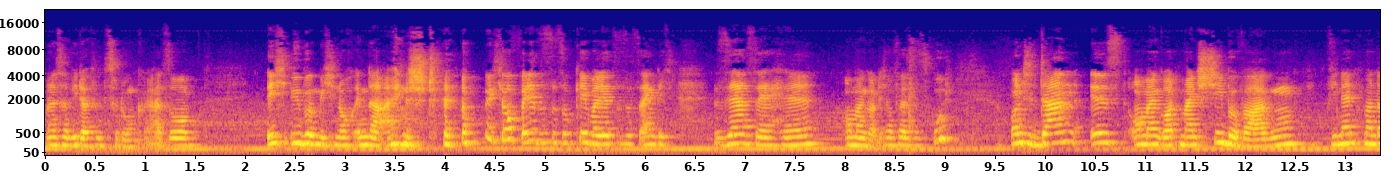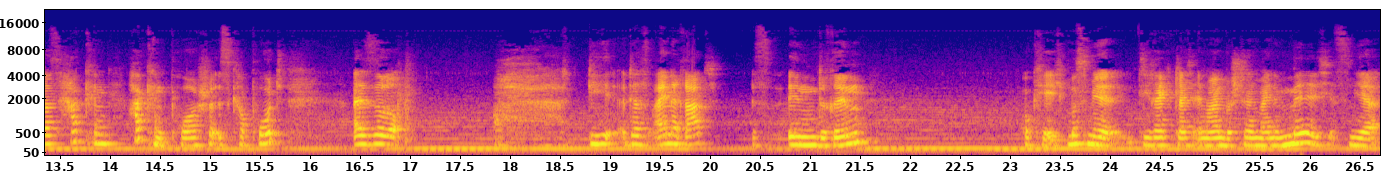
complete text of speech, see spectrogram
und es ja wieder viel zu dunkel. Also ich übe mich noch in der Einstellung. Ich hoffe, jetzt ist es okay, weil jetzt ist es eigentlich sehr, sehr hell. Oh mein Gott, ich hoffe, es ist gut. Und dann ist, oh mein Gott, mein Schiebewagen, wie nennt man das? Hacken, Hacken Porsche ist kaputt. Also, oh, die, das eine Rad ist innen drin Okay, ich muss mir direkt gleich einen neuen bestellen. Meine Milch ist mir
